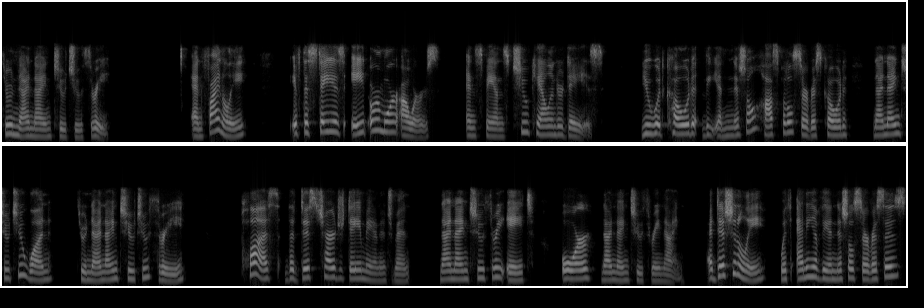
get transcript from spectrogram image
through 99223. And finally, if the stay is eight or more hours and spans two calendar days, you would code the initial hospital service code 99221 through 99223, plus the discharge day management 99238 or 99239. Additionally, with any of the initial services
